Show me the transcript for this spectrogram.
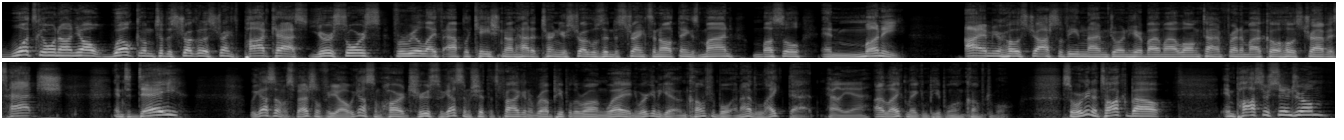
What's going on, y'all? Welcome to the Struggle to Strength podcast, your source for real life application on how to turn your struggles into strengths in all things mind, muscle, and money. I am your host, Josh Levine, and I'm joined here by my longtime friend and my co host, Travis Hatch. And today, we got something special for y'all. We got some hard truths. We got some shit that's probably going to rub people the wrong way, and we're going to get uncomfortable. And I like that. Hell yeah. I like making people uncomfortable. So we're going to talk about imposter syndrome,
